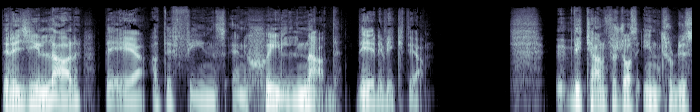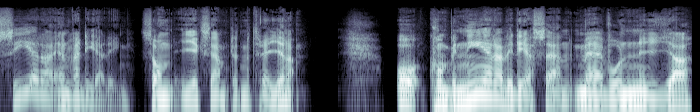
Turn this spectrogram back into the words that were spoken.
Det den gillar, det är att det finns en skillnad. Det är det viktiga. Vi kan förstås introducera en värdering, som i exemplet med tröjorna. Och kombinerar vi det sen med vår nya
